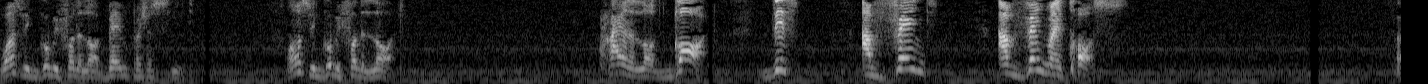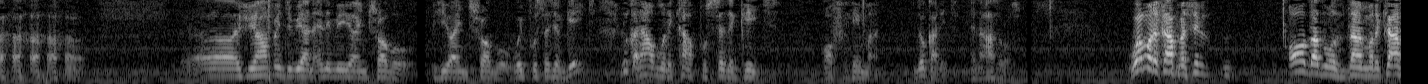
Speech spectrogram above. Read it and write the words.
once we go before the Lord, bearing precious seed, once we go before the Lord, cry on the Lord, God, this avenge, avenge my cause. uh, if you happen to be an enemy, you are in trouble. You are in trouble. We possess your gate. Look at how Mordecai possessed the gate of Haman. Look at it in Ahasuerus. When Mordecai perceived all that was done, Mordecai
